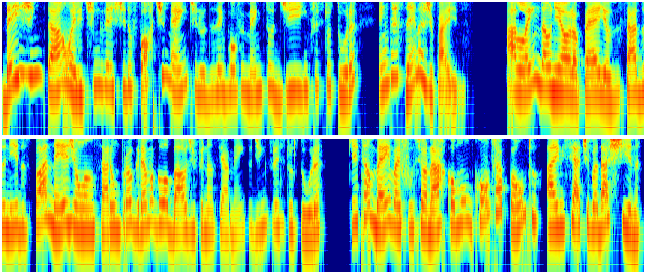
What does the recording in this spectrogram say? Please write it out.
Desde então, ele tinha investido fortemente no desenvolvimento de infraestrutura em dezenas de países. Além da União Europeia, os Estados Unidos planejam lançar um programa global de financiamento de infraestrutura que também vai funcionar como um contraponto à iniciativa da China.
